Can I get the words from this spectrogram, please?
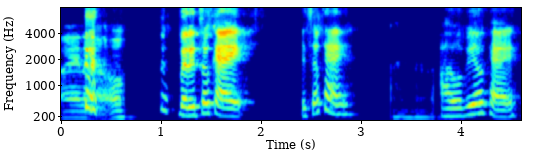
I know. But it's okay. It's okay. I know. I will be okay.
